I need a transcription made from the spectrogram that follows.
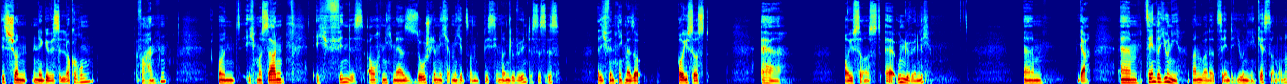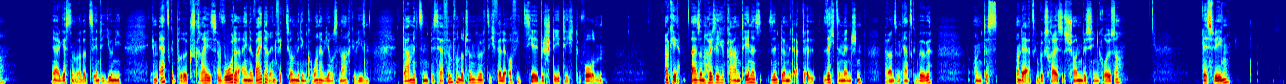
ist schon eine gewisse Lockerung vorhanden. Und ich muss sagen, ich finde es auch nicht mehr so schlimm. Ich habe mich jetzt so ein bisschen dran gewöhnt, dass es ist. Also ich finde es nicht mehr so äußerst, äh, äußerst äh, ungewöhnlich. Ähm, ja. Ähm, 10. Juni. Wann war der 10. Juni? Gestern, oder? Ja, gestern war der 10. Juni. Im Erzgebirgskreis wurde eine weitere Infektion mit dem Coronavirus nachgewiesen. Damit sind bisher 555 Fälle offiziell bestätigt worden. Okay, also in häuslicher Quarantäne sind damit aktuell 16 Menschen bei uns im Erzgebirge. Und, das, und der Erzgebirgskreis ist schon ein bisschen größer. Deswegen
